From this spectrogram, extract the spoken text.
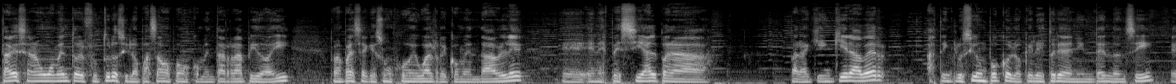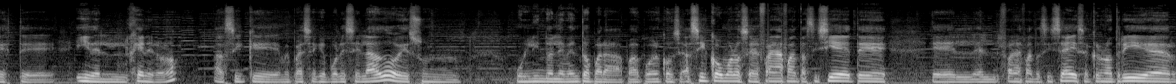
tal vez en algún momento del futuro, si lo pasamos, podemos comentar rápido ahí. Pero me parece que es un juego igual recomendable, eh, en especial para, para quien quiera ver hasta inclusive un poco lo que es la historia de Nintendo en sí este, y del género, ¿no? Así que me parece que por ese lado es un, un lindo elemento para, poder conseguir. Así como, no sé, Final Fantasy VII, el, Final Fantasy VI, el Chrono Trigger,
